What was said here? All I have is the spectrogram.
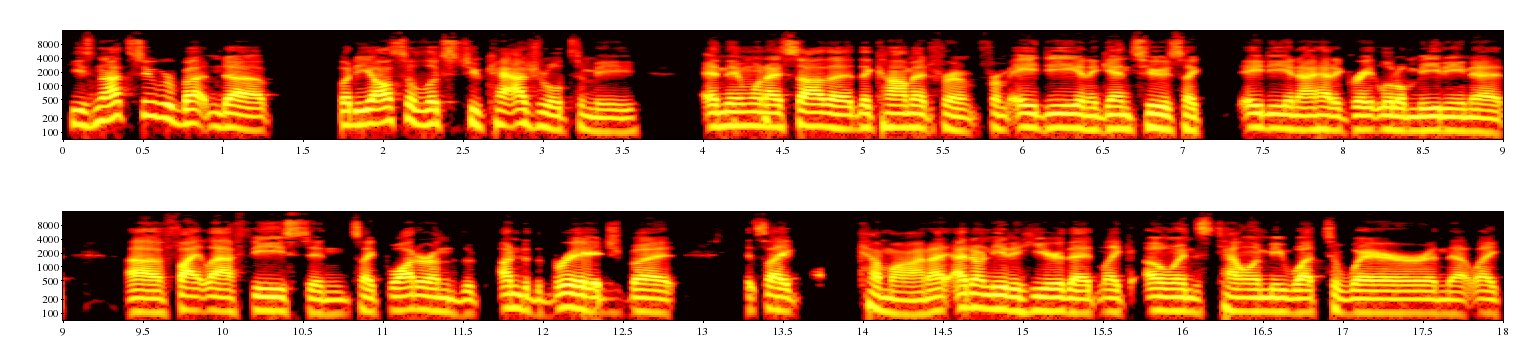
he's not super buttoned up but he also looks too casual to me. And then when i saw the the comment from from ad and again too it's like ad and i had a great little meeting at uh, fight laugh feast and it's like water under the under the bridge but it's like come on, I, I, don't need to hear that like Owen's telling me what to wear and that like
